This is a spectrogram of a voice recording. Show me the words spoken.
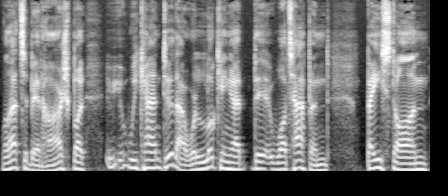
well, that's a bit harsh, but we can't do that. We're looking at the, what's happened based on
